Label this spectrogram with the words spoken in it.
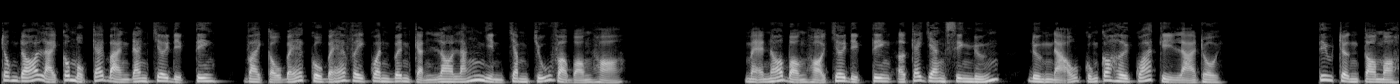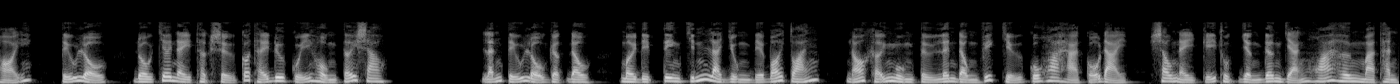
Trong đó lại có một cái bàn đang chơi điệp tiên, vài cậu bé cô bé vây quanh bên cạnh lo lắng nhìn chăm chú vào bọn họ. Mẹ nó bọn họ chơi điệp tiên ở cái gian xiên nướng, đường não cũng có hơi quá kỳ lạ rồi. Tiêu Trần tò mò hỏi, tiểu lộ, đồ chơi này thật sự có thể đưa quỷ hồn tới sao? Lãnh tiểu lộ gật đầu, mời điệp tiên chính là dùng để bói toán, nó khởi nguồn từ lên đồng viết chữ của hoa hạ cổ đại, sau này kỹ thuật dần đơn giản hóa hơn mà thành.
